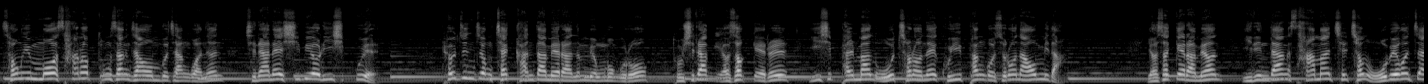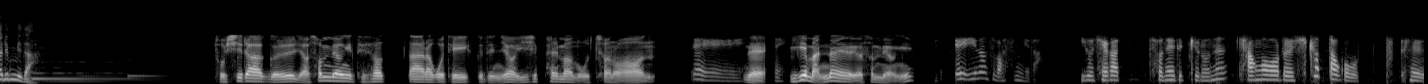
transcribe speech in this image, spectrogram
성윤모 산업통상자원부 장관은 지난해 12월 29일 표준정책 간담회라는 명목으로 도시락 6개를 28만 5천 원에 구입한 것으로 나옵니다. 6개라면 1인당 4만 7,500원짜리입니다. 도시락을 6명이 드셨다라고 돼 있거든요. 28만 5천 원. 네. 네. 네. 이게 맞나요? 6명이? 예, 인원수 맞습니다. 이거 제가 전해 듣기로는 장어를 시켰다고 그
